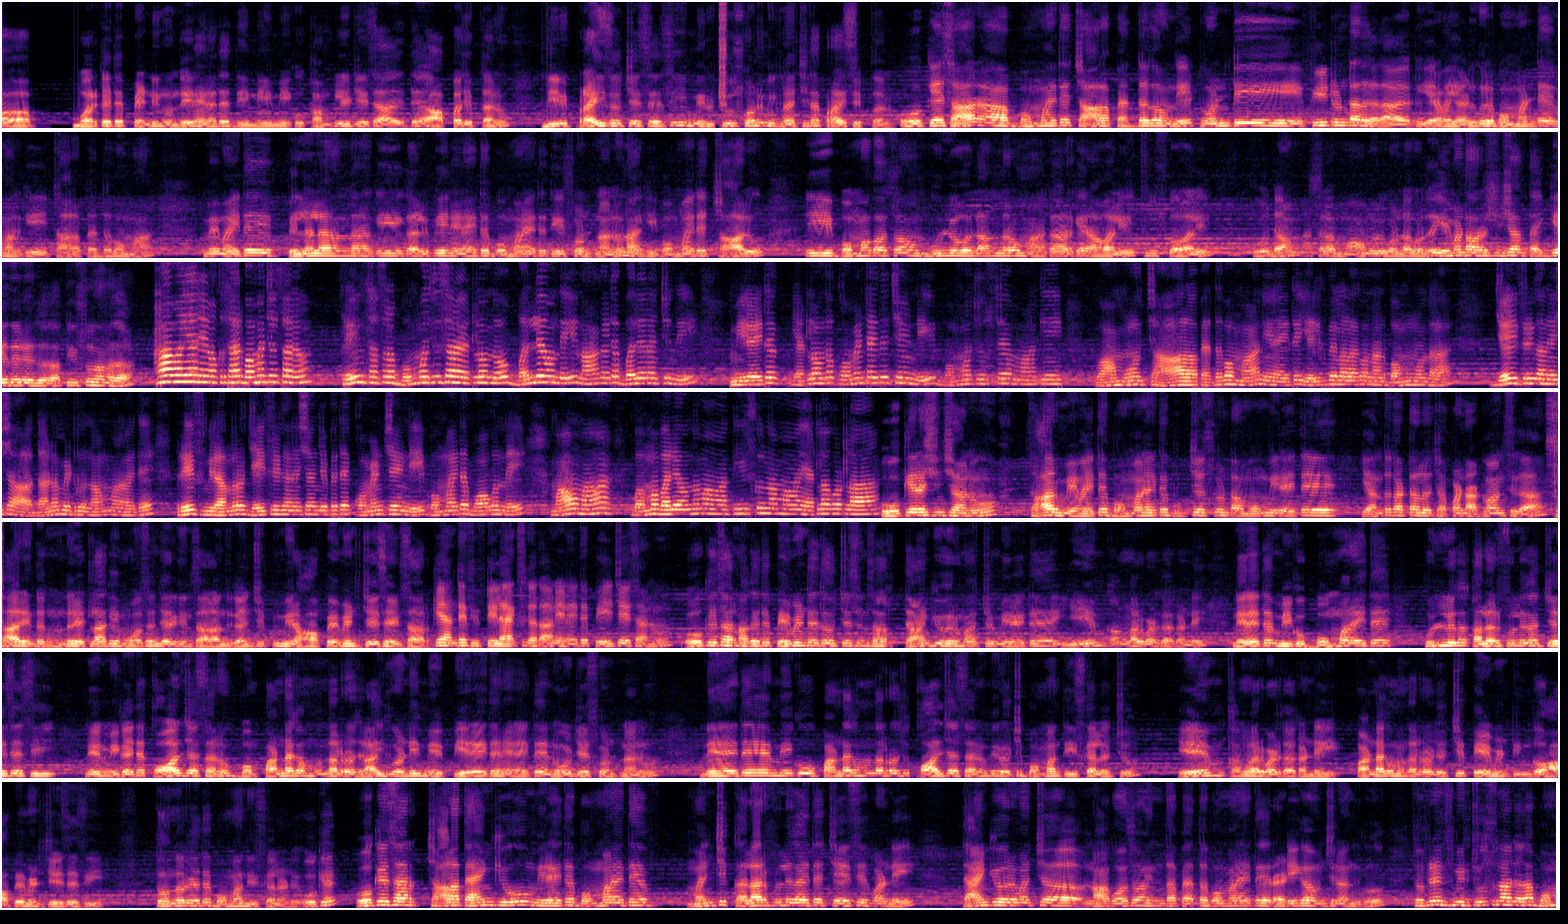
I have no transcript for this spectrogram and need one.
వర్క్ అయితే పెండింగ్ ఉంది. నేనైతే దీన్ని మీకు కంప్లీట్ చేసి అయితే అప్ప చెప్తాను దీని ప్రైస్ వచ్చేసేసి మీరు చూసుకోండి మీకు నచ్చితే ప్రైస్ చెప్తాను. ఓకే సార్ ఆ బొమ్మ అయితే చాలా పెద్దగా ఉంది. ట్వంటీ ఫీట్ ఉంటుంది కదా ఇరవై అడుగుల బొమ్మ అంటే మనకి చాలా పెద్ద బొమ్మ. మేమైతే పిల్లలందరికీ కలిపి నేనైతే బొమ్మనైతే తీసుకుంటున్నాను. నాకు ఈ బొమ్మ అయితే చాలు. ఈ బొమ్మ కోసం ఊళ్ళో వాళ్ళందరూ మన కాడికే రావాలి చూసుకోవాలి. చూద్దాం. అసలు మామూలుగా ఉండకూడదు. ఏమంటారు శిషాన్ తగ్గేదే లేదు కదా? తీసుకున్నాం కదా? ఆ మామయ్య నేను ఒకసారి బొమ్మ చూసాను ఫ్రెండ్స్ అసలు బొమ్మ చూసారా? ఎట్లా ఉందో? భలే ఉంది. నాకైతే భలే నచ్చింది. మీరైతే ఎట్లా ఉందో కామెంట్ అయితే చేయండి. బొమ్మ చూస్తే వామ్మో చాలా పెద్ద బొమ్మ. నేనైతే ఎలికి పిల్లలాగా ఉన్నాను బొమ్మ ముందర జై శ్రీ గణేష. దండం పెట్టుకుందాం మనం అయితే రేస్ మీరందరూ జై శ్రీ గణేష అని చెప్పైతే కామెంట్ చేయండి. బొమ్మ అయితే బాగుంది. మామ మామ బొమ్మ భలే ఉంది మామ తీసుకుందాం మామ ఎట్లా కొట్లా? ఓకే రచించాను సార్ మేమైతే బొమ్మనైతే బుక్ చేసుకుంటాము. మీరైతే ఎంత కట్టాలో చెప్పండి అడ్వాన్స్గా. సార్ ఇంతకు ముందు ఇట్లాగే మోసం జరిగింది సార్. అందుకని చెప్పి మీరు హాఫ్ పేమెంట్ చేసేయండి సార్. ఓకే అంటే ఫిఫ్టీ ల్యాక్స్ కదా నేనైతే పే చేశాను. ఓకే సార్ నాకైతే పేమెంట్ అయితే వచ్చేసింది sir. Thank you very much మీరైతే ఏం కంగారు పడకండి. నేనైతే మీకు బొమ్మనైతే ఫుల్గా కలర్ఫుల్గా చేసేసి నేను మీకైతే కాల్ చేస్తాను. బొమ్మ పండగ ముందర రోజుల. ఇదిగోండి మీ పేరైతే నేనైతే నోట్ చేసుకుంటున్నాను. నేనైతే మీకు పండగ ముందర రోజు కాల్ చేశాను మీరు వచ్చి బొమ్మను తీసుకెళ్ళొచ్చు. ఏం కంగారు పడకండి. పండగ ముందర రోజు వచ్చి పేమెంట్ ఇంకో హాఫ్ పేమెంట్ చేసేసి తొందరగా అయితే బొమ్మను తీసుకెళ్ళండి. ఓకే? Okay sir. చాలా థ్యాంక్ యూ. మీరైతే బొమ్మనైతే మంచి కలర్ఫుల్గా అయితే చేసి ఇవ్వండి. Thank you very much. నా కోసం ఇంత పెద్ద బొమ్మనైతే రెడీగా ఉంచినందుకు. సో ఫ్రెండ్స్ మీరు చూస్తున్నారు కదా బొమ్మ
